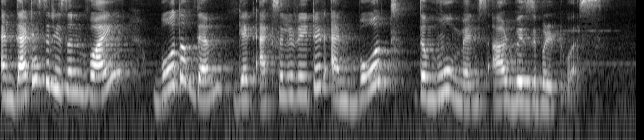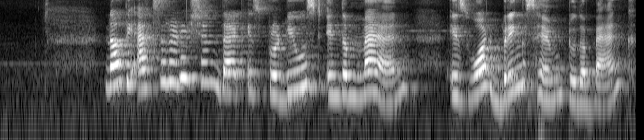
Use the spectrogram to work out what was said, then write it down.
And that is the reason why both of them get accelerated and both the movements are visible to us. Now the acceleration that is produced in the man is what brings him to the bank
